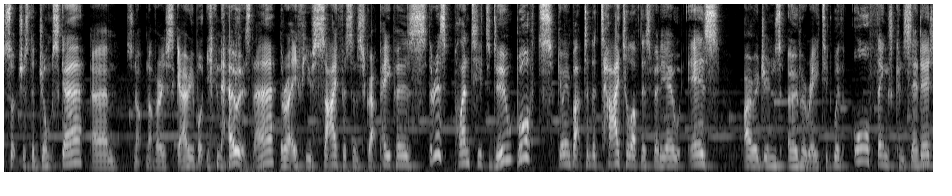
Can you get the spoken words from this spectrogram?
such as the jump scare. Um, it's not, not very scary, but you know it's there. There are a few ciphers and scrap papers. There is plenty to do, but going back to the title of this video is Origins overrated with all things considered,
